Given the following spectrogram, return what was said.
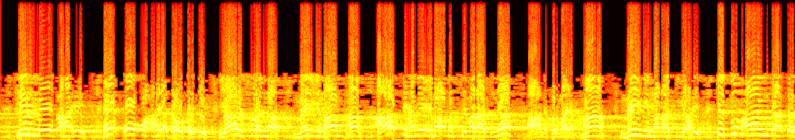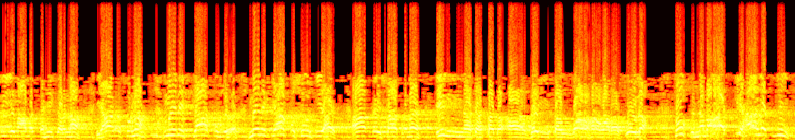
پھر لوگ آئے۔ آیا دوڑ کر کے۔ یا رسول اللہ، میں امام تھا۔ آپ نے ہمیں امامت سے منع کیا۔ آپ نے فرمایا ہاں میں نے منع کیا ہے کہ تم آئندہ کبھی امامت نہیں کرنا۔ یا رسول اللہ، میں نے کیا میں نے کیا قصور کیا ہے؟ آپ نے ساتھ میں ان قد آزیت اللہ و رسولہ۔ تو نماز کی حالت میں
